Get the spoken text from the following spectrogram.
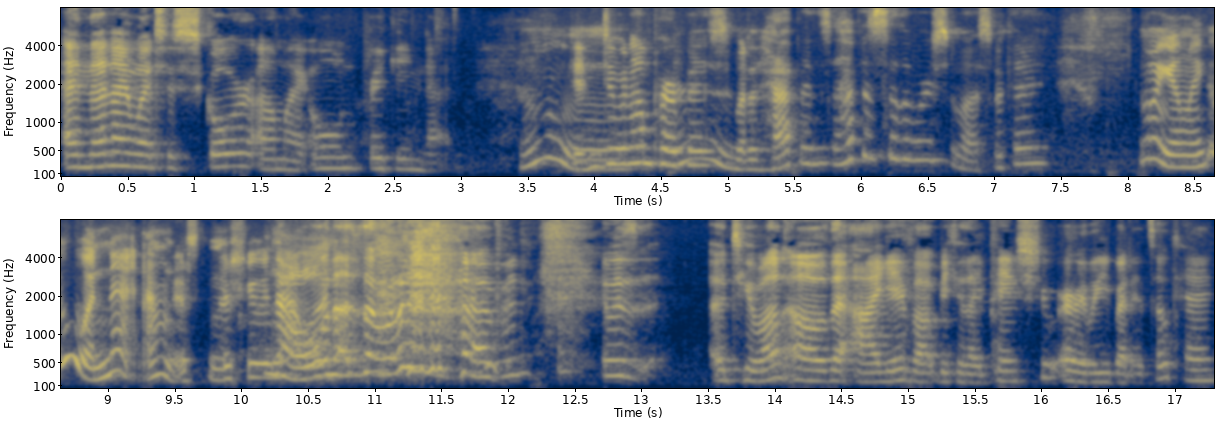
and then I went to score on my own freaking net. Ooh. Didn't do it on purpose, Ooh. but it happens. It happens to the worst of us, okay? Oh, you're like, oh, a net. I'm just gonna shoot that No, one. that's not what happened. It was a two on oh that I gave up because I pinched too early, but it's okay.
